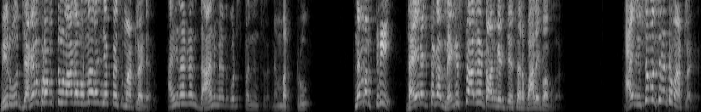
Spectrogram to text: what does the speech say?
మీరు జగన్ ప్రభుత్వం లాగా ఉన్నారని చెప్పేసి మాట్లాడారు. అయినా కానీ దాని మీద కూడా స్పందించలేదు నెంబర్ టూ నెంబర్ త్రీ డైరెక్ట్గా మెగాస్టార్ని టార్గెట్ చేశారు బాలయ్యబాబు గారు. ఆయన ఇష్టం వచ్చినట్టు మాట్లాడాడు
